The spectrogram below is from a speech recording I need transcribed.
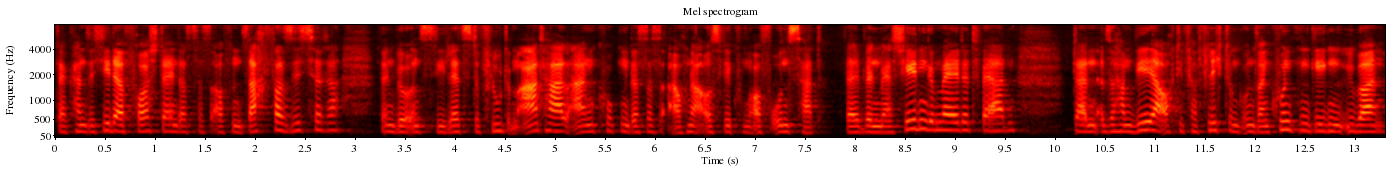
Da kann sich jeder vorstellen, dass das auf einen Sachversicherer, wenn wir uns die letzte Flut im Ahrtal angucken, dass das auch eine Auswirkung auf uns hat. Weil wenn mehr Schäden gemeldet werden, dann also haben wir ja auch die Verpflichtung unseren Kunden gegenüber,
